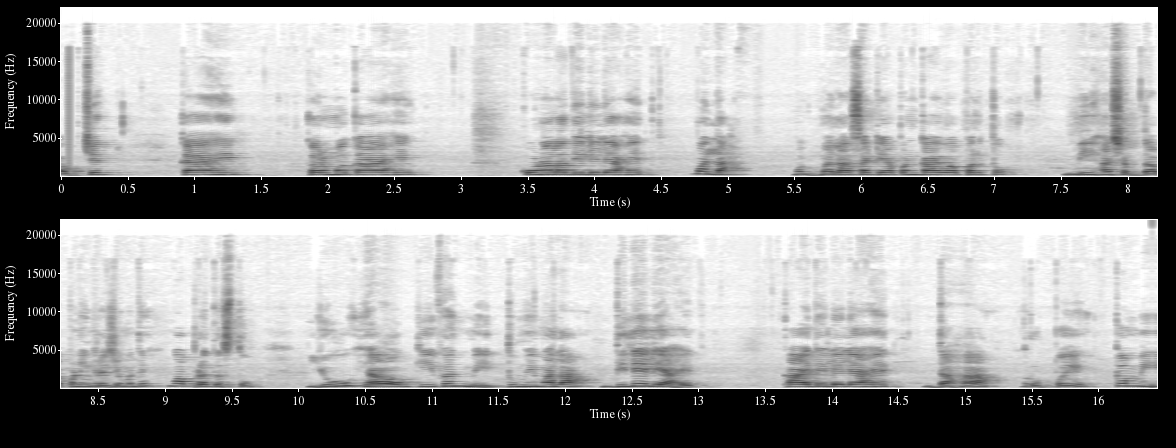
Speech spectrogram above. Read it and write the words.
ऑब्जेक्ट काय आहे? कर्म काय आहे? कोणाला दिलेले आहेत? मला. मग मलासाठी आपण काय वापरतो? मी हा शब्द आपण इंग्रजीमध्ये वापरत असतो. यू हॅव गिव्हन मी तुम्ही मला दिलेले आहेत. काय दिलेले आहेत? दहा रुपये कमी.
